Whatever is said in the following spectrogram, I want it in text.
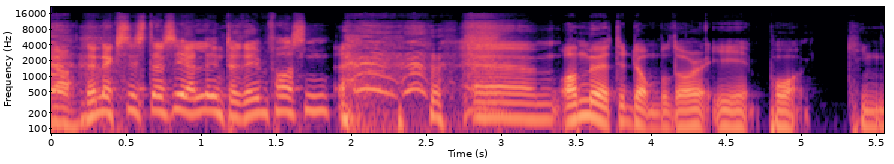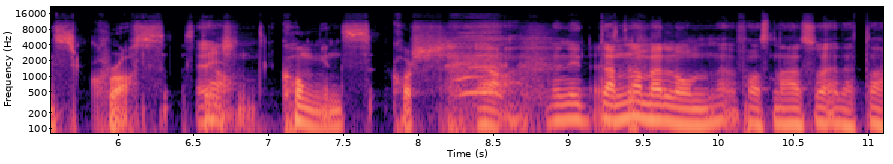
Ja, den eksistensielle interimfasen. um, Og han møter Dumbledore i, på Kings Cross Station. Kongens kors. ja, men i denne mellomfasen her så er dette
